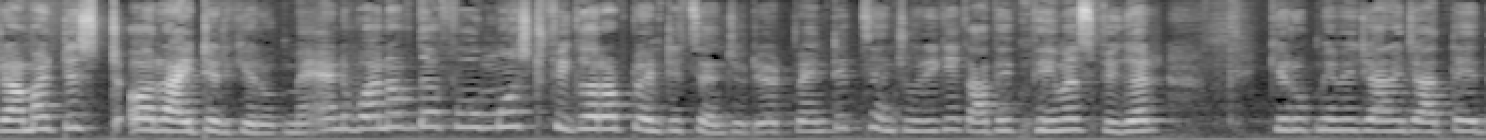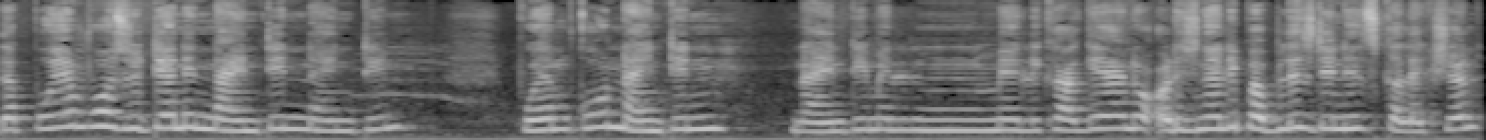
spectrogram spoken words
ड्रामाटिस्ट और राइटर के रूप में। And one of the foremost figure of twenty century और ट्वेंटी सेंचुरी के काफ़ी फ़ेमस फिगर के रूप में भी जाने जाते हैं। The poem was written in nineteen nineteen poem को नाइनटीन नाइनटी में लिखा गया and originally published in his collection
